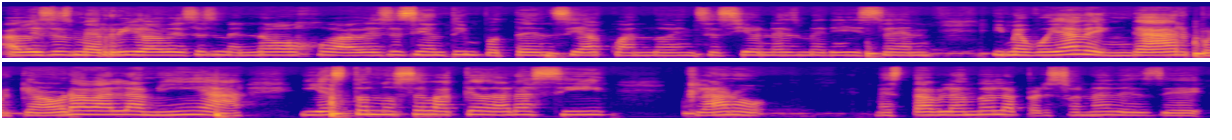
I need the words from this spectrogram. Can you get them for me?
a veces me río, a veces me enojo, a veces siento impotencia cuando en sesiones me dicen, y me voy a vengar porque ahora va la mía y esto no se va a quedar así. Claro, me está hablando la persona desde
